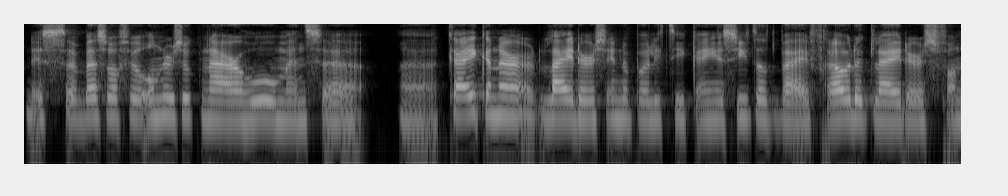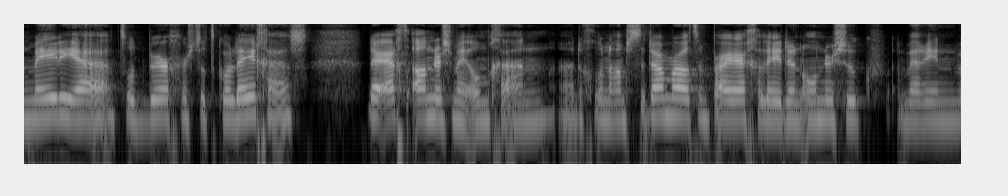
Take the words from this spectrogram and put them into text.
Er is uh, best wel veel onderzoek naar hoe mensen uh, kijken naar leiders in de politiek. En je ziet dat bij vrouwelijke leiders, van media tot burgers tot collega's, er echt anders mee omgaan. Uh, de Groene Amsterdammer had een paar jaar geleden een onderzoek waarin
